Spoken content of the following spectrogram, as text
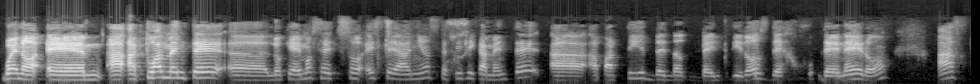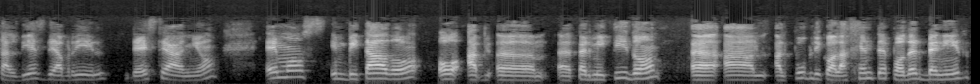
Bueno, eh, actualmente uh, lo que hemos hecho este año específicamente, a partir del 22 de, de, enero hasta el 10 de abril de este año, hemos invitado o uh, permitido al, al, público, a la gente, poder venir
